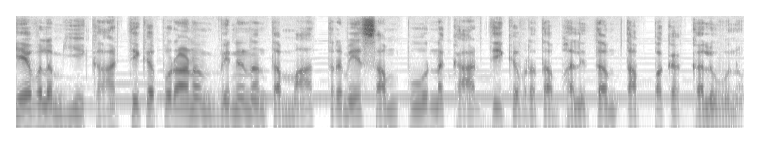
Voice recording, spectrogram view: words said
కేవలం ఈ కార్తీక పురాణం వినినంత మాత్రమే సంపూర్ణ కార్తీక వ్రత ఫలితం తప్పక కలువును.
